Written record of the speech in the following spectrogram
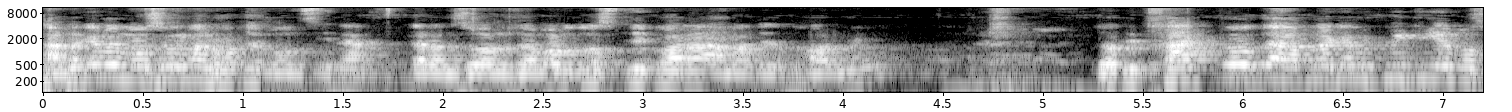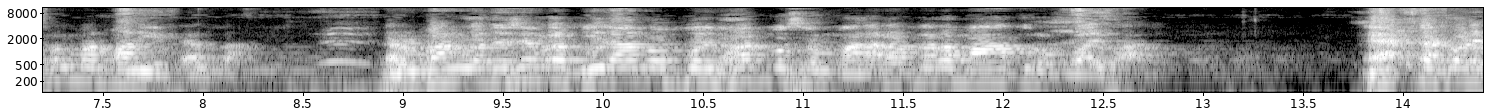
আপনাকে আমি মুসলমান হতে বলছি না, কারণ জোর জবরদস্তি করা আমাদের ধর্মে যদি থাকতো, তা আপনাকে আমি পিটিয়ে মুসলমান বানিয়ে ফেললাম কারণ বাংলাদেশে আমরা বিরানব্বই ভাগ মুসলমান, আর আপনারা মাত্র কয় ভাগ? একটা করে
